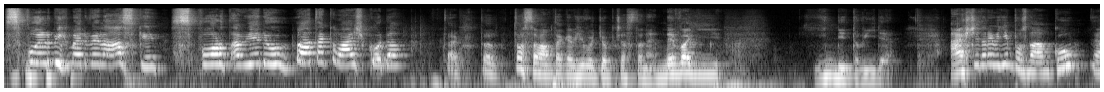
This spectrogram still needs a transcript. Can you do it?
Spojil bych mé dvě lásky, sport a vědu. A taková škoda. Tak to, to se vám také v životě občas stane. Nevadí, jindy to vyjde. A ještě tady vidím poznámku. Uh,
